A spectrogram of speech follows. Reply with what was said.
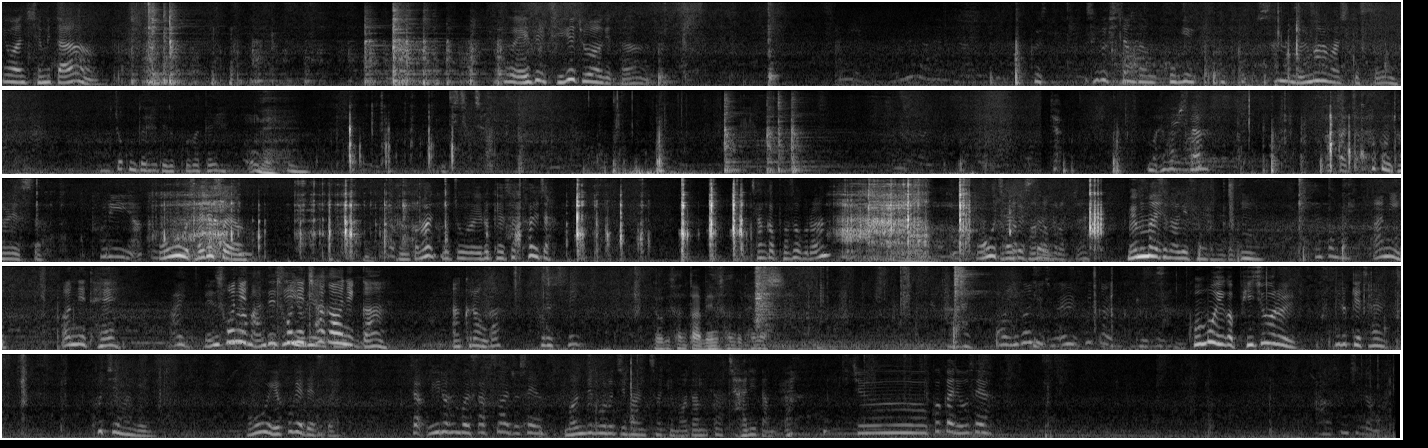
이거 완전 재밌다. 이거 애들 되게 좋아하겠다. 그 새벽 시장 가면 고기 사면 얼마나 맛있겠어. 조금 더 해야 될 것 같아. 네. 뒤집자. 자, 한번 해봅시다. 아까 조금 덜 했어. 풀이 아까 오, 잘 됐어요. 잠깐만 이쪽으로 이렇게 해서 털자. 잠깐 벗어보라. 오, 잘 됐어요. 벌어버렸죠. 맨 마지막에 이거. 응. 잠깐만. 아니 언니 대. 아이, 맨손 손이 하면 안 되지. 손이 여기. 차가우니까. 아 그런가? 그렇지. 여기선 다 맨손으로 해놨어. 어 이것이 제일 색깔. 고모 이거 비주얼을 이렇게 잘 코치는 게. 오, 예쁘게 됐어요. 자, 위로 한번 싹 쏴주세요. 뭔지 모르지만 저기 뭐 담다 자리 담다. 쭉 끝까지 오세요. 아 넘어.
